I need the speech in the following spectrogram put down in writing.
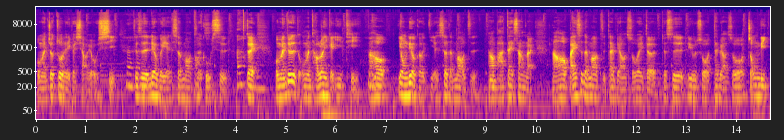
我们就做了一个小游戏，嗯、就是六个颜色帽子的故事。哦、对，嗯、我们就是我们讨论一个议题，然后用六个颜色的帽子，然后把它戴上来，然后白色的帽子代表所谓的就是，例如说代表说中立。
